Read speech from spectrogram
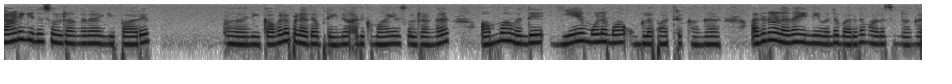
ஜானகி என்ன சொல்கிறாங்கன்னா இங்கே பாரு நீ கவலைப்படாத அப்படின்னு அதுக்கு மாயா சொல்கிறாங்க அம்மா வந்து ஏன் மூலமாக உங்களை பார்த்துருக்காங்க? அதனால தான் என்னை வந்து பரதம் ஆட சொன்னாங்க.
